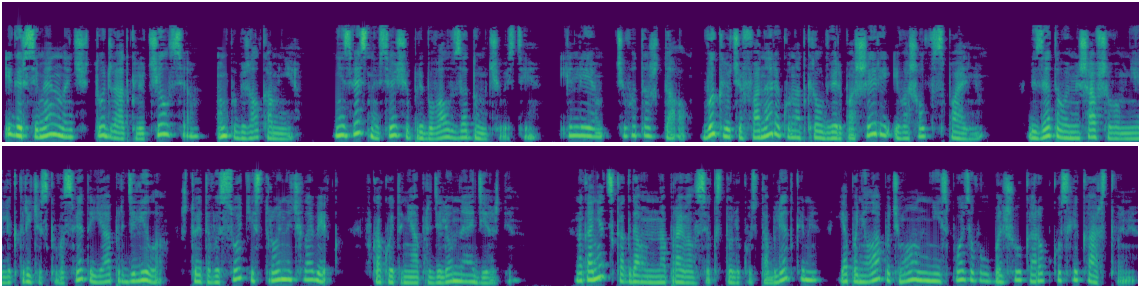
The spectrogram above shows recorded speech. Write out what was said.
Игорь Семенович тут же отключился, он побежал ко мне. Неизвестный все еще пребывал в задумчивости. Или чего-то ждал. Выключив фонарик, он открыл дверь пошире и вошел в спальню. Без этого мешавшего мне электрического света я определила, что это высокий, стройный человек в какой-то неопределенной одежде. Наконец, когда он направился к столику с таблетками, я поняла, почему он не использовал большую коробку с лекарствами,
